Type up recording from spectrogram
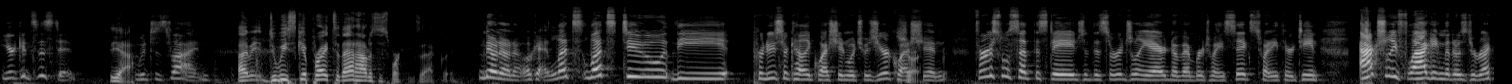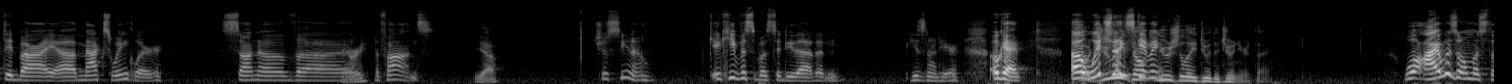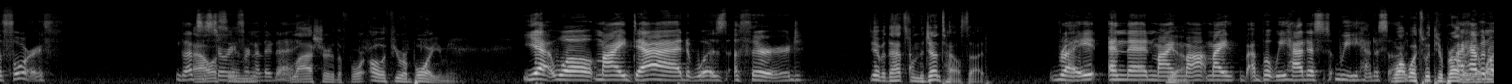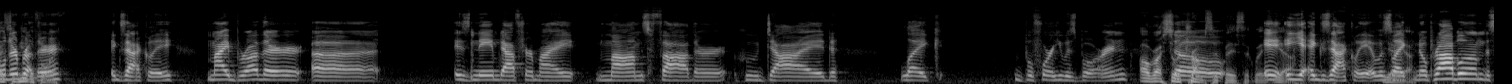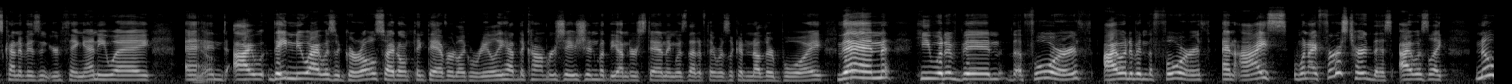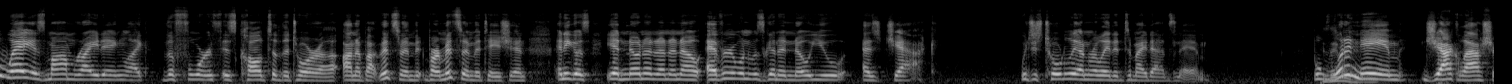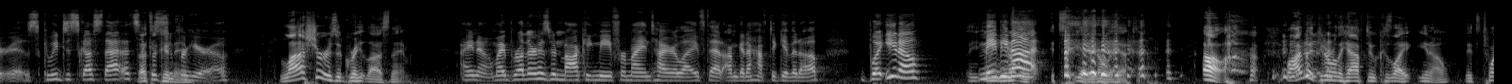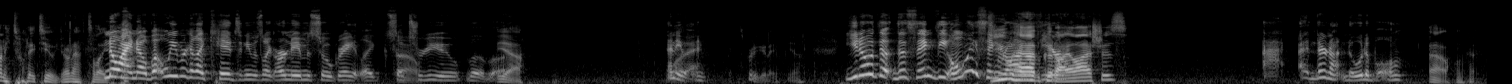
You're consistent, Yeah. which is fine. I mean, do we skip right to that? How does this work exactly? No, no, no. Okay, let's let's do the producer Kelly question, which was your question. First, we'll set the stage that this originally aired November 26, 2013. Actually, flagging that it was directed by uh, Max Winkler, son of uh, the Fonz. Yeah. Just you know, Akiva's supposed to do that, and he's not here. Okay, uh, which Thanksgiving? don't usually do the junior thing. well, I was almost the fourth. That's a story for another day. Lasher, the fourth. Oh, if you're a boy, you mean? Yeah, well, my dad was a third. Yeah, but that's from the Gentile side. Right, and then my Yeah. mom, my but we had a s- we had a son. What- what's with your brother? I have Yeah, an why older isn't he the brother. fourth? Exactly. My brother uh, is named after my mom's father, who died like before he was born. Oh, right, so it trumps it, basically, it- yeah. exactly. It was Yeah, like yeah. no problem. This kind of isn't your thing anyway. And, Yeah. and I, they knew I was a girl, so I don't think they ever like really had the conversation. But the understanding was that if there was like another boy, then he would have been the fourth. I would have been the fourth. And I, when I first heard this, I was like, no way is mom writing like the fourth is called to the Torah on a bar mitzvah, bar mitzvah invitation. And he goes, yeah, no, no, no, no, no. Everyone was gonna know you as Jack which is totally unrelated to my dad's name. But His what a name name Jack Lasher is. Can we discuss that? That's, That's like a a, good name. superhero. Lasher is a great last name. I know. My brother has been mocking me for my entire life that I'm going to have to give it up. But, you know, maybe don't really- It's, yeah, you don't really have to. Oh, well, I meant you don't really have to because, like, you know, it's 2022. You don't have to, like. no, I know. But we were like kids, and he was like, our name is so great. Like, sucks Oh. for you. Blah, blah. Yeah, Anyway. it's a pretty good name. Yeah. You know, the, the thing, the only thing Do you have good your, eyelashes? I- I- they're not notable. Oh, okay.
